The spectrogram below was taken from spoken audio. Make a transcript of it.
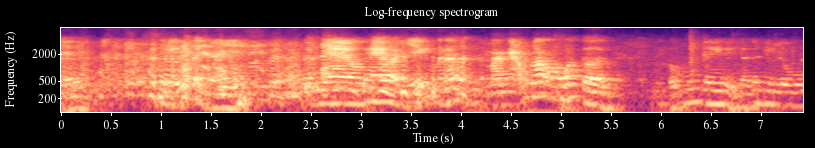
Vậy xỉu là diện nhào theo là diễn mà nó mà ngỗng nó không có cười. Cũng muốn đi thì cho nó đi luôn.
